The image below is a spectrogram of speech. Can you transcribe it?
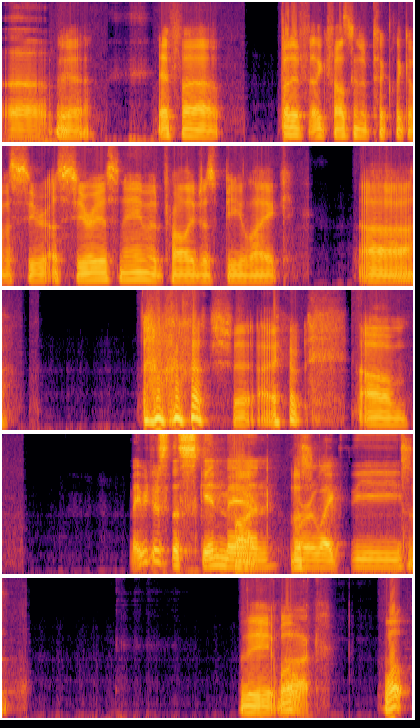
Uh, Yeah. If uh but if like if I was gonna pick like of a ser- a serious name, it'd probably just be like uh shit. I um maybe just the Skin Man This- or like the the what fuck. what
